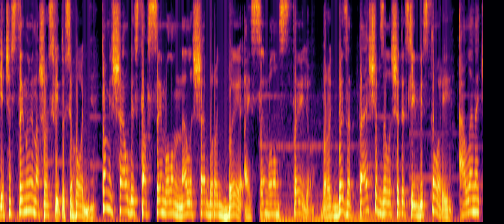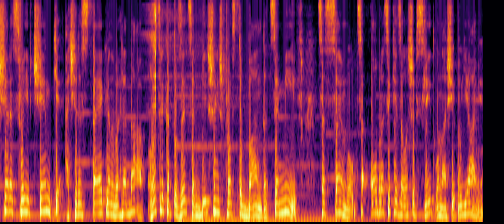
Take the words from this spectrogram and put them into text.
є частиною нашого світу сьогодні. Томі Шелбі став символом не лише боротьби, а й символом стилю. Боротьби за те, щоб залишити слід в історії, але не через свої вчинки, а через те, як він виглядав. Гострі картузи це більше ніж просто банда, це міф, це символ, це образ, який залишив слід у нашій уяві.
